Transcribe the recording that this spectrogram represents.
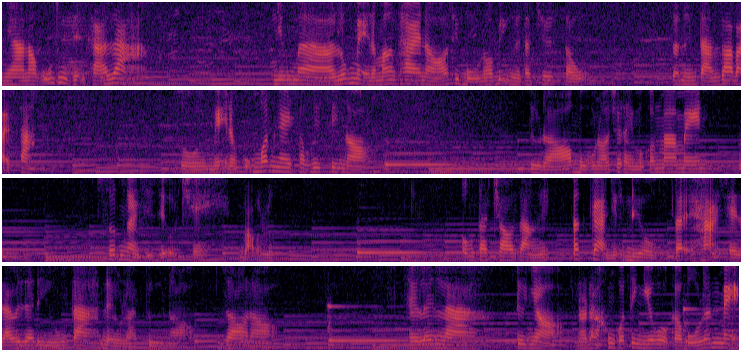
nhà nó cũng thuộc diện khá giả. Nhưng mà lúc mẹ nó mang thai nó thì bố nó bị người ta chơi xấu Dẫn đến tán gia bại sản. Rồi mẹ nó cũng mất ngay sau khi sinh nó. Từ đó bố nó trở thành một con ma men. Suốt ngày chỉ rượu chè, bạo lực. Ông ta cho rằng ấy, tất cả những điều tệ hại xảy ra với gia đình ông ta đều là từ nó, do nó. Thế nên là từ nhỏ nó đã không có tình yêu của cả bố lẫn mẹ.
